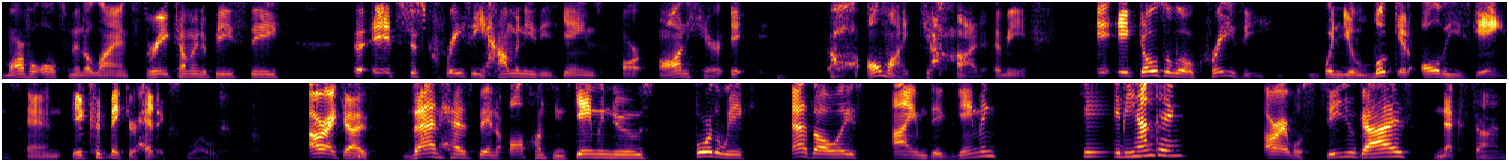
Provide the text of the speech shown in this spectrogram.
Marvel Ultimate Alliance 3 coming to PC. It's just crazy how many of these games are on here. It, oh my God. I mean, it, it goes a little crazy when you look at all these games, and it could make your head explode. All right, guys, that has been Off Hunting's gaming news for the week. As always, I am Diggs Gaming. KB Hunting. All right, we'll see you guys next time.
